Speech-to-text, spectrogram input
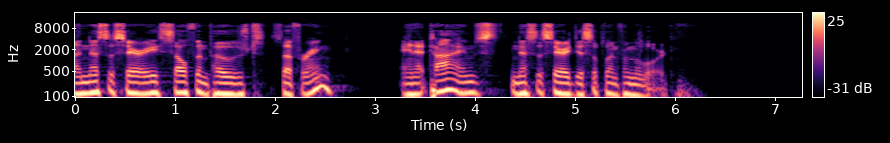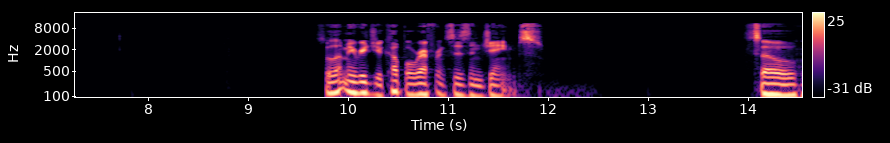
unnecessary self-imposed suffering and at times necessary discipline from the Lord. So let me read you a couple references in James. So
